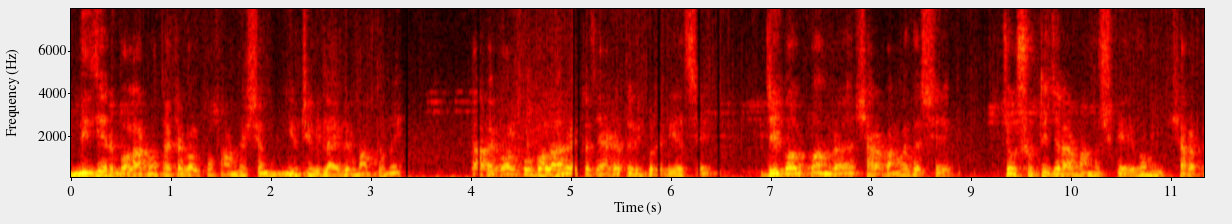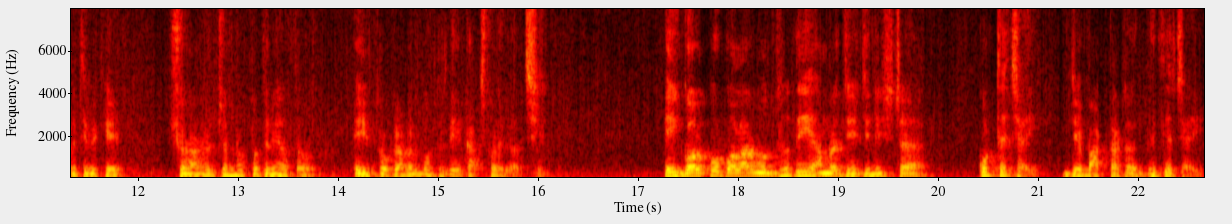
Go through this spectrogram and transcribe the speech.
নিজের বলার মতো একটা গল্প ফাউন্ডেশন ইউটিভি লাইভের মাধ্যমে তাদের গল্প বলার একটা জায়গা তৈরি করে দিয়েছে। যে গল্প আমরা সারা বাংলাদেশে চৌষট্টি জেলার মানুষকে এবং সারা পৃথিবীকে শোনানোর জন্য প্রতিনিয়ত এই প্রোগ্রামের মধ্য দিয়ে কাজ করে যাচ্ছি। এই গল্প বলার মধ্য দিয়ে আমরা যে জিনিসটা করতে চাই, যে বার্তাটা দিতে চাই,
